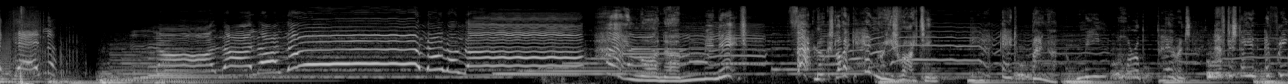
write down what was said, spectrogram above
Again. La la la la la la la. Hang on a minute. That looks like Henry's writing. Ed Banger, mean, horrible parents have to stay in every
